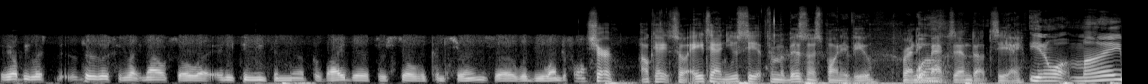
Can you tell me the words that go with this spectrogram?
they'll be list- they're listening right now. So uh, anything you can uh, provide there, if there's still concerns, uh, would be wonderful. Sure. Okay, so Aitan, you see it from a business point of view, running Well- MacZen.ca. You know what? My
